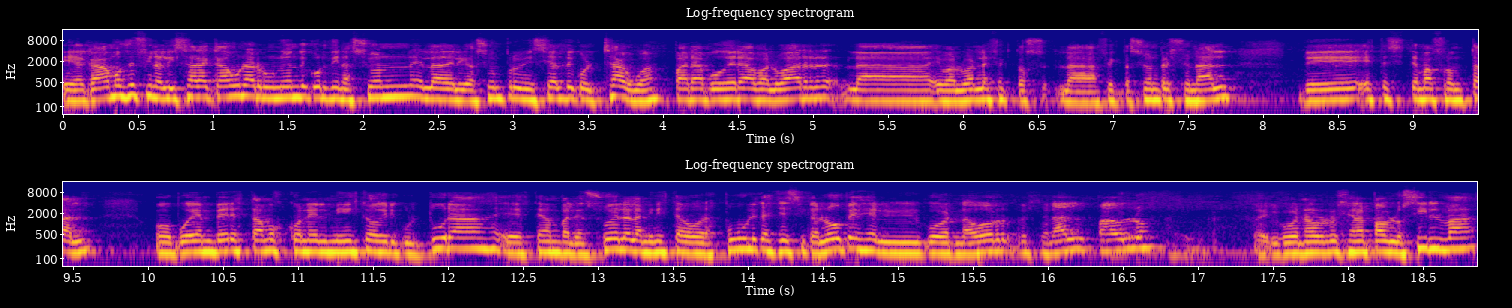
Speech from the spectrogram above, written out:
Eh, acabamos de finalizar acá una reunión de coordinación en la delegación provincial de Colchagua para poder evaluar la, evaluar la, afectación, la afectación regional de este sistema frontal. Como pueden ver, estamos con el ministro de Agricultura, eh, Esteban Valenzuela, la ministra de Obras Públicas, Jessica López, el gobernador regional, Pablo, el gobernador regional Pablo Silva,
